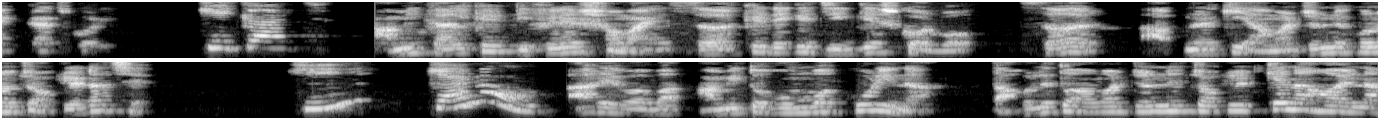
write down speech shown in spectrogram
এক কাজ করি। কি কাজ? আমি কালকে টিফিনের সময় স্যারকে ডেকে জিজ্ঞেস করব স্যার আপনার কি আমার জন্য কোনো চকলেট আছে? কি? কেন? আরে বাবা আমি তো হোমওয়ার্ক করি না। তাহলে তো আমার জন্য চকলেট কেনা হয় না।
